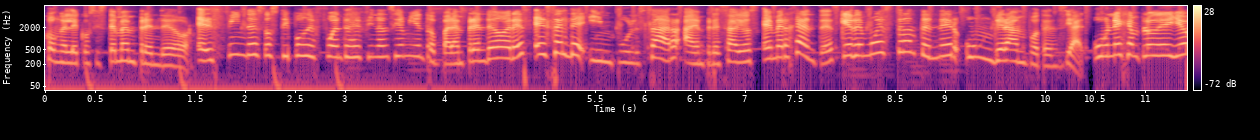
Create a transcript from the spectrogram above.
con el ecosistema emprendedor. El fin de estos tipos de fuentes de financiamiento para emprendedores es el de impulsar a empresarios emergentes que demuestran tener un gran potencial. Un ejemplo de ello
